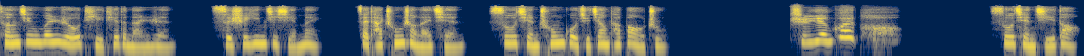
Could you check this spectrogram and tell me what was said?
曾经温柔体贴的男人，此时阴气邪魅。在他冲上来前，苏浅冲过去将他抱住。迟燕，快跑！苏浅急道，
